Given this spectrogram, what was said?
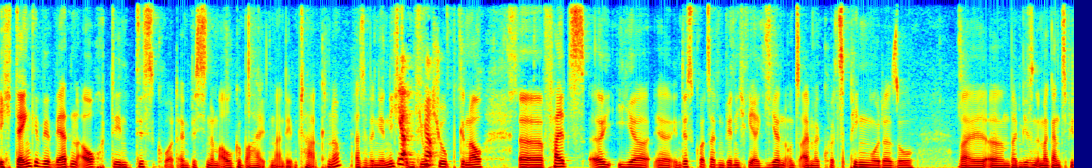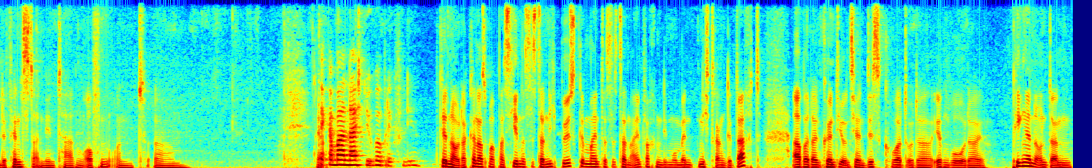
ich denke, wir werden auch den Discord ein bisschen im Auge behalten an dem Tag. Ne? Also wenn ihr nicht Ja, in ja. YouTube, genau, äh, falls äh, ihr äh, in Discord seid und wir nicht reagieren, uns einmal kurz pingen oder so. Weil ähm, bei mir sind immer ganz viele Fenster an den Tagen offen und ähm, Da Ja. kann man leicht den Überblick verlieren. Genau, da kann das mal passieren. Das ist dann nicht bös gemeint, das ist dann einfach in dem Moment nicht dran gedacht. Aber dann könnt ihr uns ja in Discord oder irgendwo oder pingen und dann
